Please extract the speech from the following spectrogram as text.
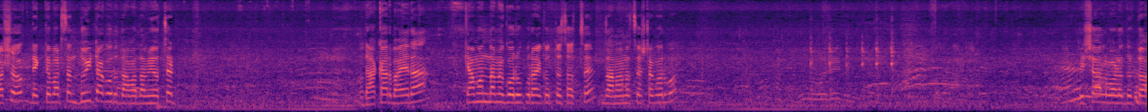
দর্শক দেখতে পাচ্ছেন দুইটা গরু দামাদামি হচ্ছে। ঢাকার ভাইয়েরা কেমন দামে গরু ক্রয় করতে চাচ্ছে জানানোর চেষ্টা করব। বিশাল বড় দুটো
